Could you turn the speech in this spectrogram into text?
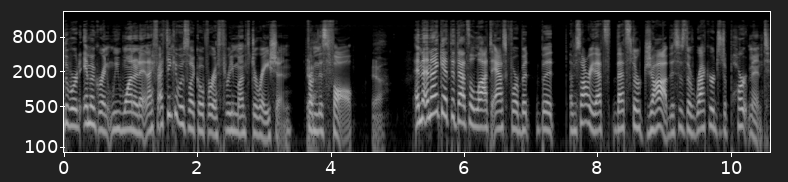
the word immigrant, we wanted it. And I think it was like over a three month duration from this fall. Yeah. And and I get that that's a lot to ask for, but but I'm sorry, that's that's their job. This is the records department.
